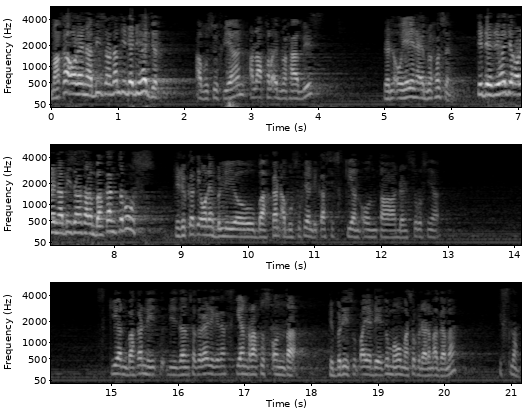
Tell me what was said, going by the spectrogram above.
Maka oleh Nabi SAW tidak dihajar. Abu Sufyan, Al-Aqra ibn Habis, dan Uyainah ibn Husain. Tidak dihajar oleh Nabi SAW. Bahkan terus didekati oleh beliau. Bahkan Abu Sufyan dikasih sekian onta dan seterusnya. Sekian bahkan di, di dalam satu hari dikatakan sekian ratus onta diberi supaya dia itu mau masuk ke dalam agama Islam.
